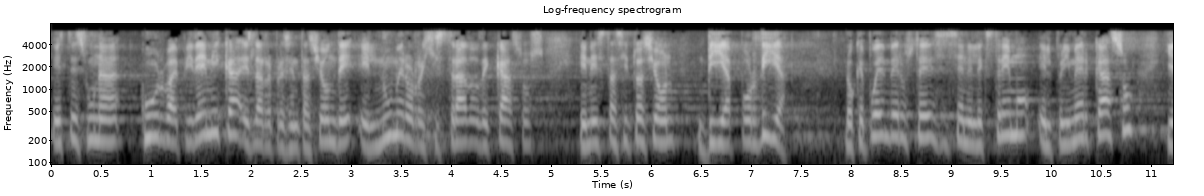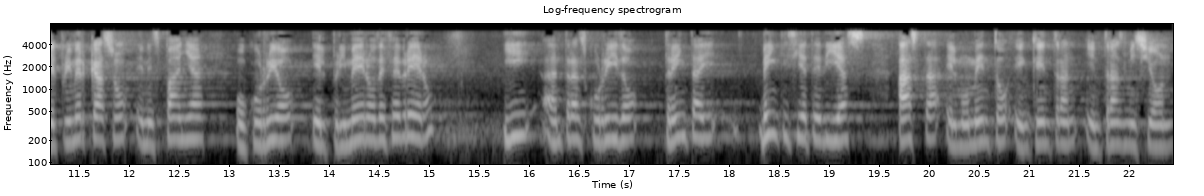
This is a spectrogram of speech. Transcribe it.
esta es una curva epidémica, es la representación del número registrado de casos en esta situación día por día. Lo que pueden ver ustedes es en el extremo el primer caso, y el primer caso en España ocurrió el primero de febrero y han transcurrido 30 27 días hasta el momento en que entran en transmisión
